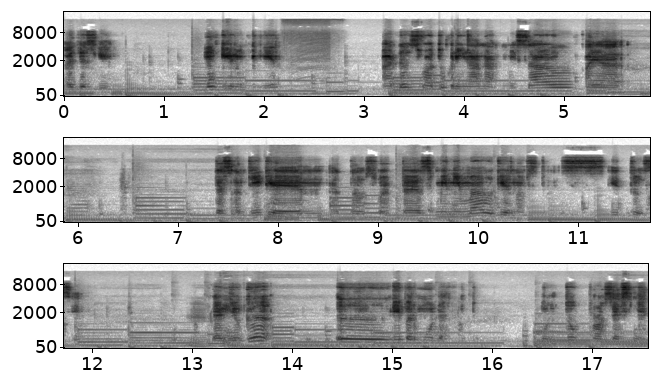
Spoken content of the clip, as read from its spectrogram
aja sih. Mungkin mungkin ada suatu keringanan, misal kayak tes antigen atau swab test minimal genos test itu sih. Hmm, Dan juga eh, dipermudah gitu untuk prosesnya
